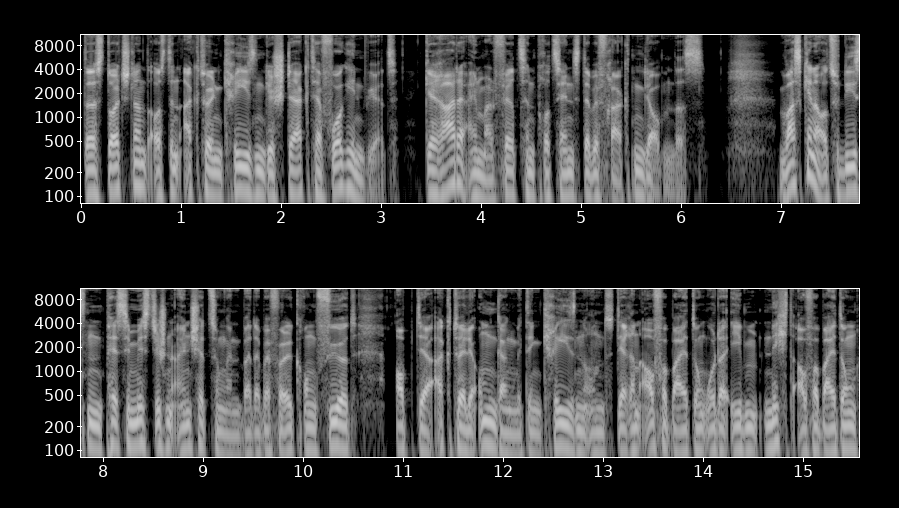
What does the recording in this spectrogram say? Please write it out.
dass Deutschland aus den aktuellen Krisen gestärkt hervorgehen wird. Gerade einmal 14 Prozent der Befragten glauben das. Was genau zu diesen pessimistischen Einschätzungen bei der Bevölkerung führt, ob der aktuelle Umgang mit den Krisen und deren Aufarbeitung oder eben Nichtaufarbeitung,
